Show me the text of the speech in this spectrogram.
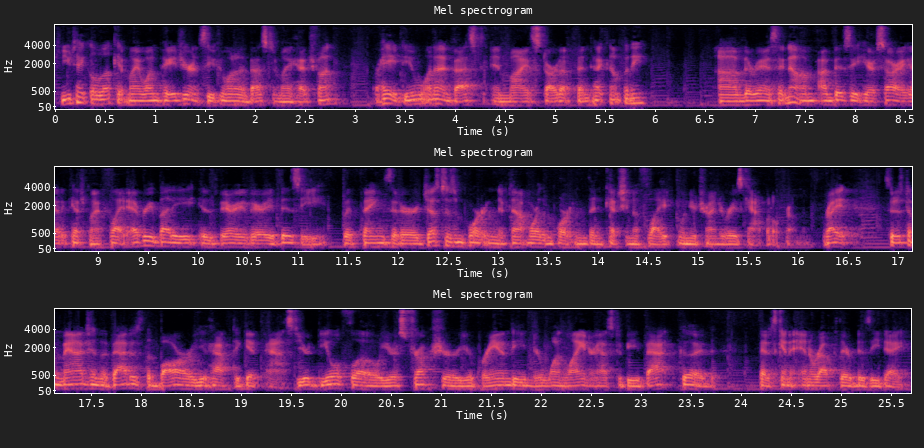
can you take a look at my one pager and see if you want to invest in my hedge fund? Or hey, do you want to invest in my startup fintech company? Um, they're going to say, no, I'm, I'm busy here. Sorry, I got to catch my flight. Everybody is very, very busy with things that are just as important, if not more important, than catching a flight when you're trying to raise capital from them, right? So just imagine that that is the bar you have to get past. Your deal flow, your structure, your branding, your one liner has to be that good that it's going to interrupt their busy day.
